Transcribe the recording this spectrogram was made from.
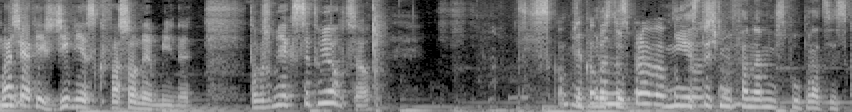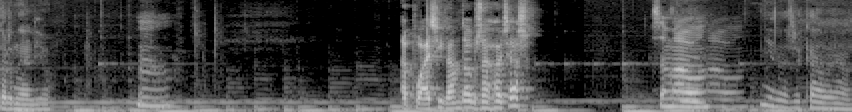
Macie jakieś dziwnie skwaszone miny. To brzmi ekscytująco. Skomplikowana ja sprawa. nie jesteśmy fanami współpracy z Cornelią. Hmm. A płaci wam dobrze chociaż? Za mało. Nie narzekamy, ale...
